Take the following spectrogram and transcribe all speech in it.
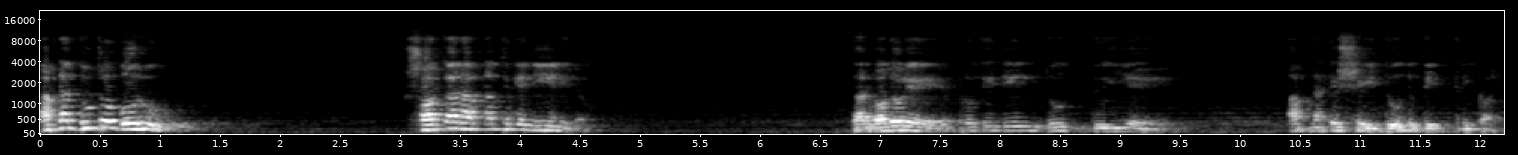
আপনার দুটো গরু সরকার আপনার থেকে নিয়ে নিল। তার বদলে প্রতিদিন দুধ দুইয়ে আপনাকে সেই দুধ বিক্রি করে।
